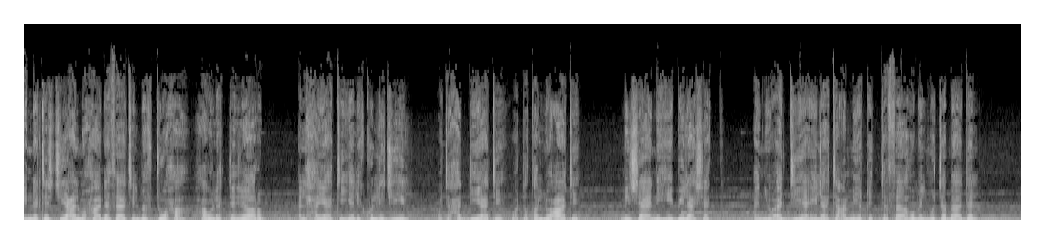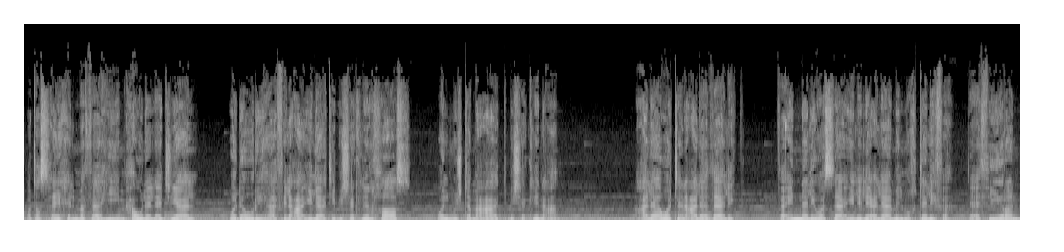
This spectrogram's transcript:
إن تشجيع المحادثات المفتوحة حول التجارب الحياتية لكل جيل وتحدياته وتطلعاته من شأنه بلا شك أن يؤدي إلى تعميق التفاهم المتبادل وتصحيح المفاهيم حول الأجيال ودورها في العائلات بشكل خاص والمجتمعات بشكل عام. علاوة على ذلك فإن لوسائل الإعلام المختلفة تأثيرا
